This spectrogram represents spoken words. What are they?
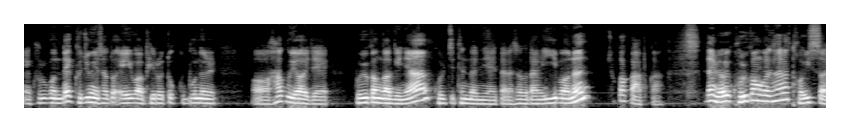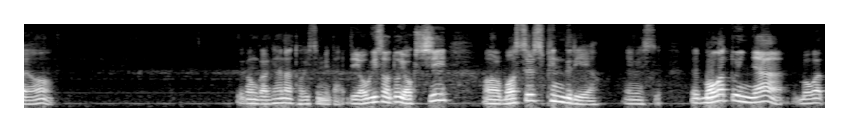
예, 굵은데 그 중에서도 A와 B로 또 구분을 어, 하고요. 이제 고유감각이냐 골지 텐던이냐에 따라서 그 다음에 2번은 촉각과 앞각. 그 다음에 여기 고유감각이 하나 더 있어요. 고유감각이 하나 더 있습니다. 이제 여기서도 역시 어, 머슬 스핀들이에요. MS. 뭐가 또 있냐? 뭐가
